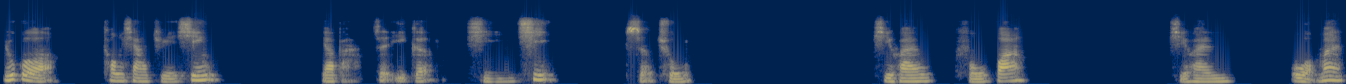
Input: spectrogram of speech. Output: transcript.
如果痛下决心，要把这一个习气舍除，喜欢浮华，喜欢我慢，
